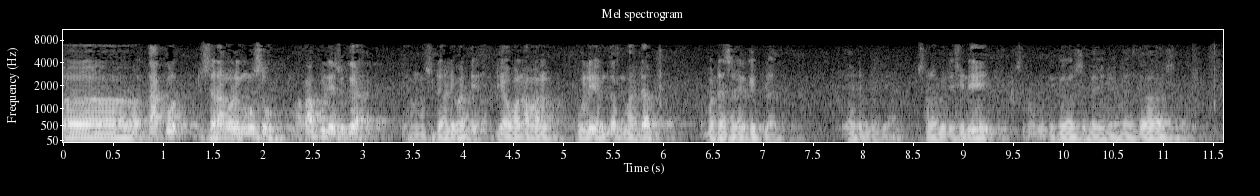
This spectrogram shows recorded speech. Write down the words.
eh, takut diserang oleh musuh, maka boleh juga yang sudah lewat di, awal-awal boleh untuk menghadap kepada selain kiblat. Ya demikian. Sampai di sini. Assalamualaikum warahmatullahi wabarakatuh.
